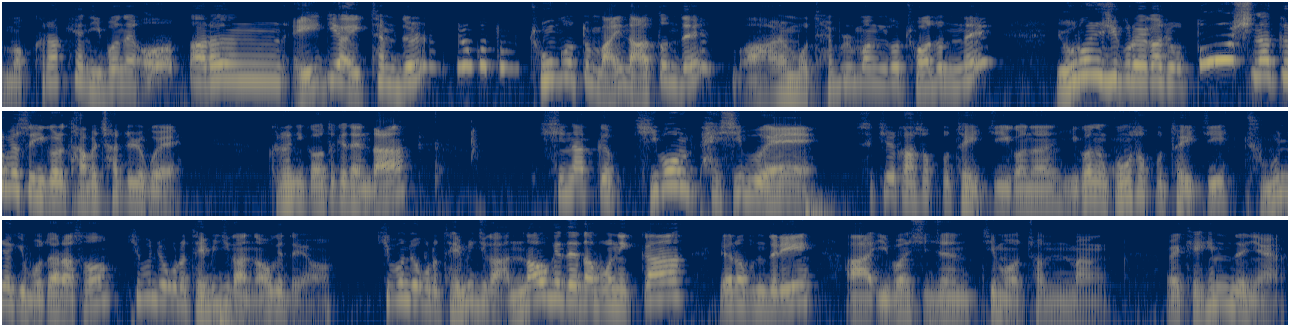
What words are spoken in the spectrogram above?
뭐 크라켄 이번에 어 다른 AD 아이템들? 이런 거좀 좋은 거좀 많이 나왔던데? 아 뭐 태블망 이거 좋아졌네? 요런 식으로 해가지고 또 신화급에서 이걸 답을 찾으려고 해. 그러니까 어떻게 된다? 신화급 기본 패시브에 스킬 가속 붙어 있지 이거는. 이거는 공속 붙어 있지. 주문력이 모자라서 기본적으로 데미지가 안 나오게 돼요. 기본적으로 데미지가 안 나오게 되다 보니까 여러분들이 아 이번 시즌 티모 전망 왜 이렇게 힘드냐?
